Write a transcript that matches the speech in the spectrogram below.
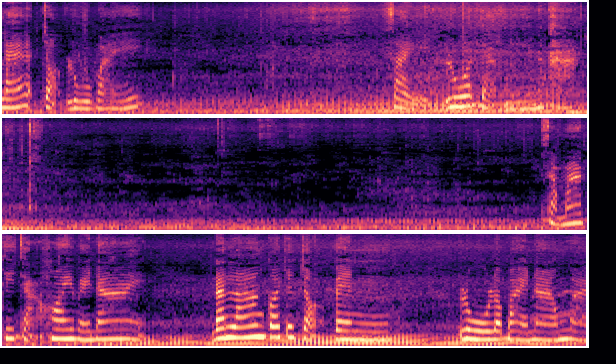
และเจาะรูไว้ ใส่ลวดแบบนี้นะคะสามารถที่จะห้อยไว้ได้ ด้านล่างก็จะเจาะเป็นรูระบายน้ำไว้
